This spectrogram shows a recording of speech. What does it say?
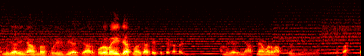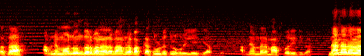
আমি জানি না আপনার ফুলির বিয়া যে আর। বড় ভাই এই যে আপনার গাটে কেটে কাটা আমি জানি না আপনি আমার মাফ করে দিলেন চাচা। আপনি মনন ধরবা না রাবা, আমরা বাক্কা তুলবে তুল করি লইছি আপনি। আপনি আপনারা মাফ করে দিবা। না না না না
